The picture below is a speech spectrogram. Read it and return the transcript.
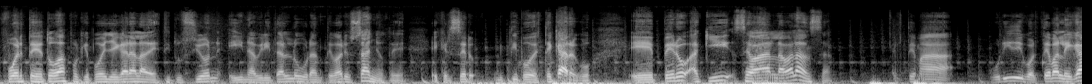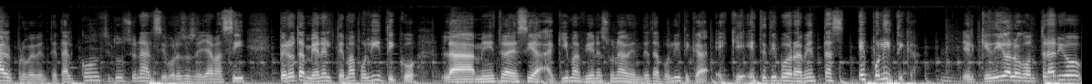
fuerte de todas porque puede llegar a la destitución e inhabilitarlo durante varios años de ejercer un tipo de este cargo. Eh, pero aquí se va a dar la balanza. El tema jurídico, el tema legal propiamente tal, constitucional, si por eso se llama así, pero también el tema político. La ministra decía, aquí más bien es una vendetta política, es que este tipo de herramientas es política. Y el que diga lo contrario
